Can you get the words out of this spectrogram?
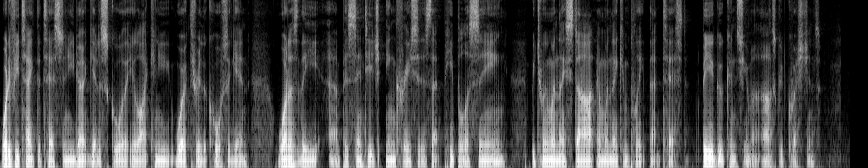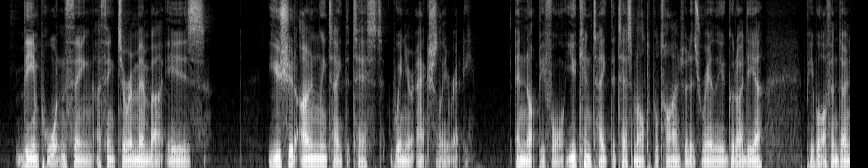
What if you take the test and you don't get a score that you like? Can you work through the course again? What are the uh, percentage increases that people are seeing between when they start and when they complete that test? Be a good consumer, ask good questions. The important thing I think to remember is you should only take the test when you're actually ready and not before. You can take the test multiple times, but it's rarely a good idea. People often don't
